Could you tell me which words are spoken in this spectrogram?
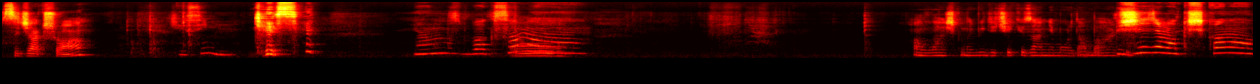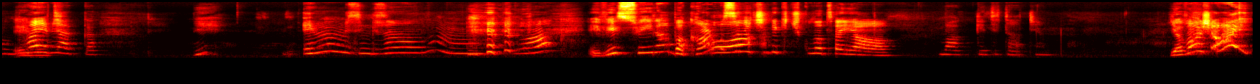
Sıcak şu an. Keseyim mi? Kesin. Yalnız baksana. Allah aşkına video çekiyoruz annem oradan bağırdı. Bir şey diyeceğim akışkan oldu. Evet. Hayır bir dakika. Ne? Emin misin güzel oldu mu? Bak. Evet Süheyla bakar mısın Oha. içindeki çikolataya? Bak gece tatacağım. Yavaş ay!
